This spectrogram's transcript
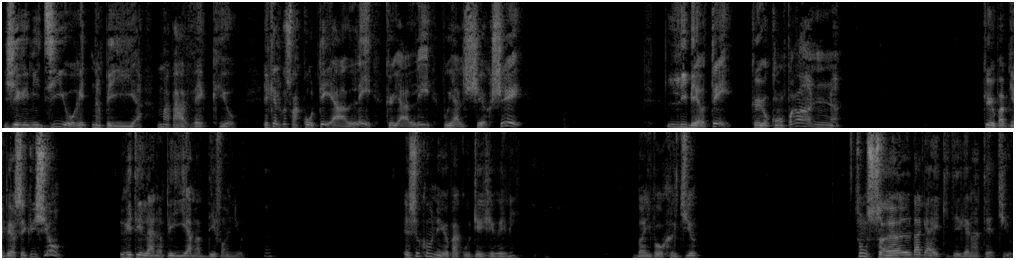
Jeremie di yo rit nan peyi ya, ma pa vek yo. E kelke swa kote ya ale, ke ya ale pou ya al chershe. Liberté, ke yo kompran. Ke yo pa bien persekwisyon. Rite la nan peyi ya map defan yo. E sou konen yo pa kote Jeremie? Ban hypocrite yo. Son seul bagay qui te gen nan tête yo,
